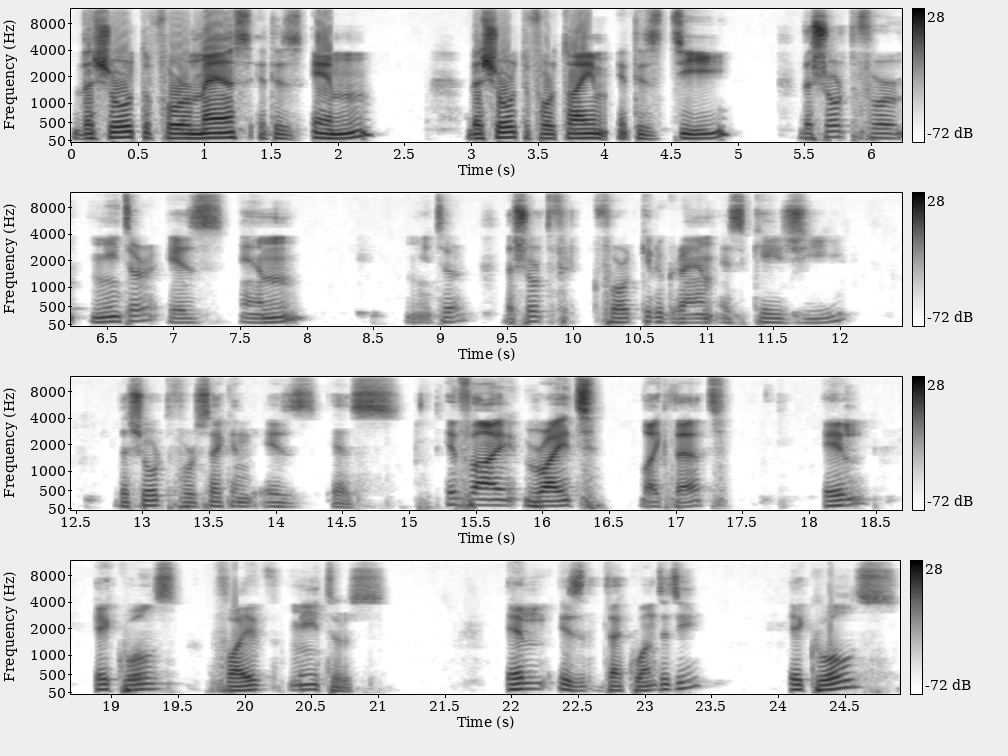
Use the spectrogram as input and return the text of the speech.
The short for mass it is M. The short for time it is T. The short for meter is M meter the short for kilogram is kg the short for second is S if I write like that L equals 5 meters L is the quantity equals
